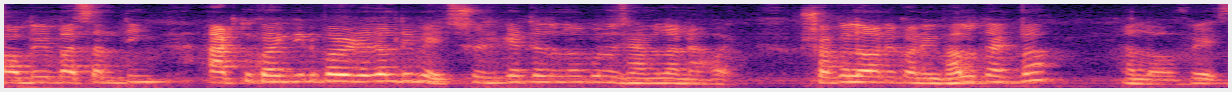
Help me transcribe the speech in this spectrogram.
হবে বা সামথিং আর তো কয়েকদিন পরে রেজাল্ট দিবে সেক্ষেত্রে তোমার কোনো ঝামেলা না হয়। সকলে অনেক অনেক ভালো থাকবা। আল্লাহ হাফেজ।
